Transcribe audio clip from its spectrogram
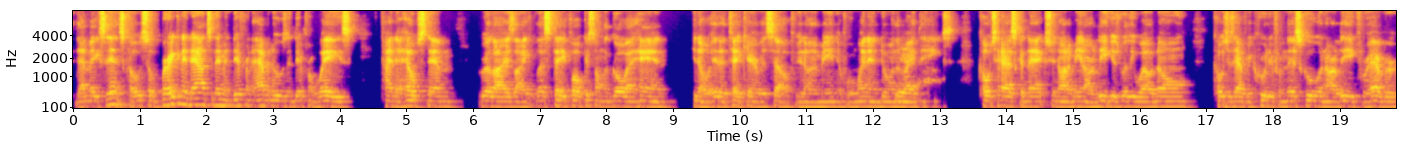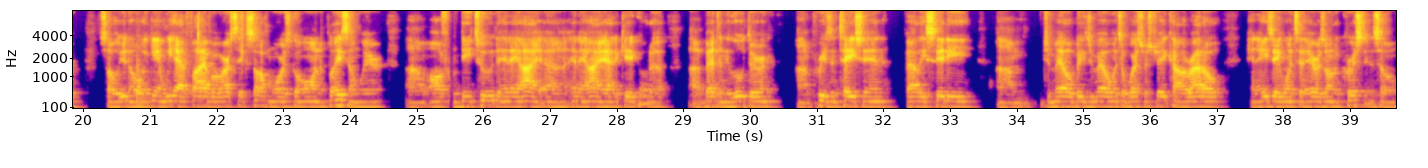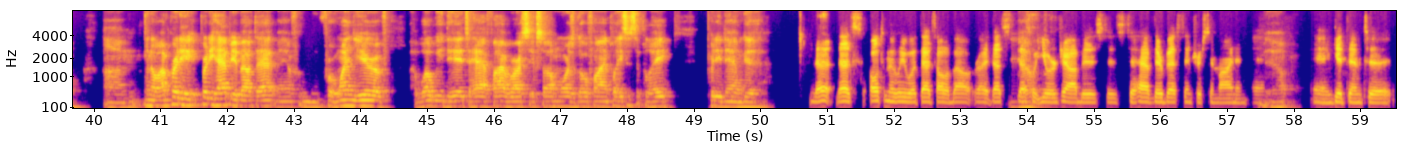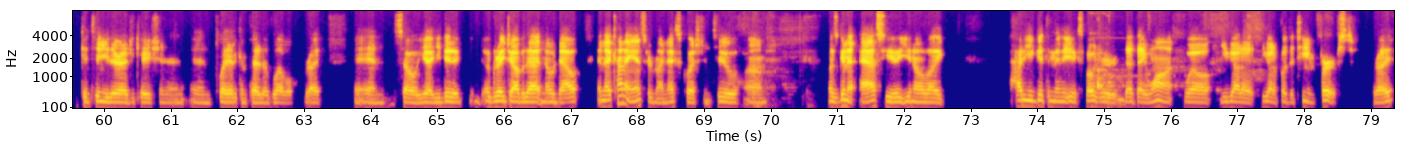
that makes sense, coach. So breaking it down to them in different avenues and different ways kind of helps them realize like let's stay focused on the goal at hand you know, it'll take care of itself. You know what I mean? If we're winning, doing the yeah. right things. Coach has connects, you know what I mean? Our league is really well known. Coaches have recruited from this school in our league forever. So, you know, again, we have five of our six sophomores go on to play somewhere, um, all from D2 to NAIA. Uh, NAI had a kid go to uh, Bethany Lutheran, um, Presentation, Valley City. Um, Jamel, Big Jamel went to Western State, Colorado and AJ went to Arizona Christian. So, um, you know, I'm pretty pretty happy about that, man. From for one year of, what we did to have five of our six sophomores go find places to play, pretty damn good. That that's ultimately what that's all about, right? That's yeah. that's what your job is is to have their best interest in mind and and, yeah. and get them to continue their education and and play at a competitive level, right? And so, yeah, you did a, a great job of that, no doubt and that kind of answered my next question too. Um, I was gonna ask you, you know, like, how do you get them in the exposure that they want? Well, you gotta you gotta put the team first, right?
